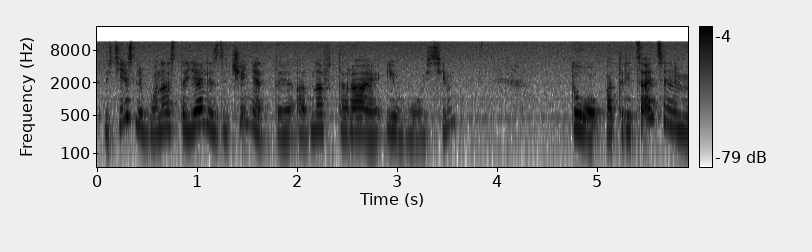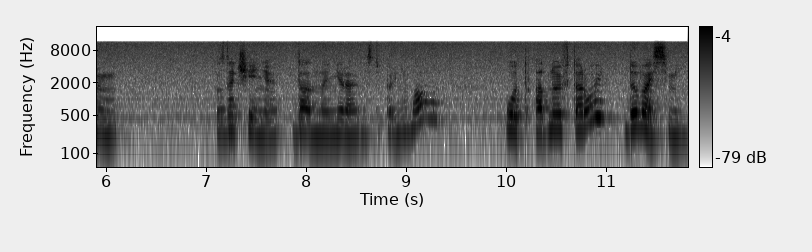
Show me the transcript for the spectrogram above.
То есть если бы у нас стояли значения t 1, 2 и 8, то отрицательными значение данное неравенство принимало от 1 2 до 8.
